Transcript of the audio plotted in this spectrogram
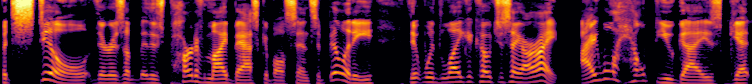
But still, there is a there's part of my basketball sensibility that would like a coach to say, "All right, I will help you guys get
